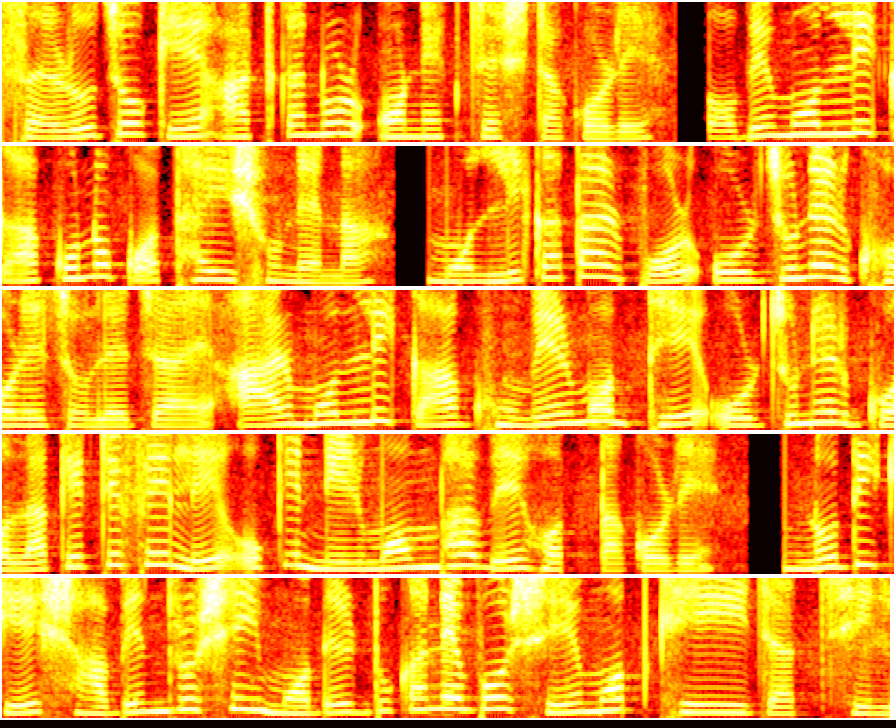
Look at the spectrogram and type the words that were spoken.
সরোজকে আটকানোর অনেক চেষ্টা করে, তবে মল্লিকা কোনো কথাই শুনে না। মল্লিকা তারপর অর্জুনের ঘরে চলে যায় আর মল্লিকা ঘুমের মধ্যে অর্জুনের গলা কেটে ফেলে ওকে নির্মমভাবে হত্যা করে। অন্যদিকে সাবেন্দ্র সেই মদের দোকানে বসে মদ খেয়েই যাচ্ছিল।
